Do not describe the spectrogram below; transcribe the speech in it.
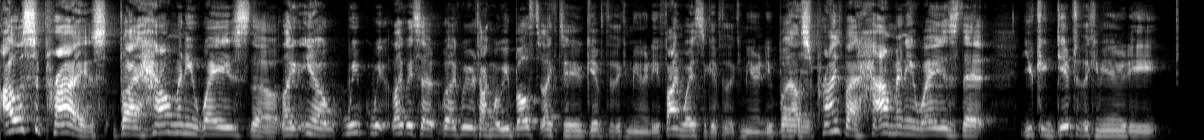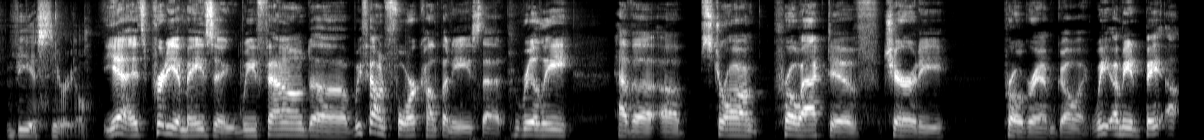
I was surprised by how many ways, though. Like you know, we, we like we said, like we were talking about, we both like to give to the community, find ways to give to the community. But I was surprised by how many ways that you can give to the community via cereal. Yeah, it's pretty amazing. We found uh, we found four companies that really have a, a strong proactive charity program going. We, I mean, ba- uh,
